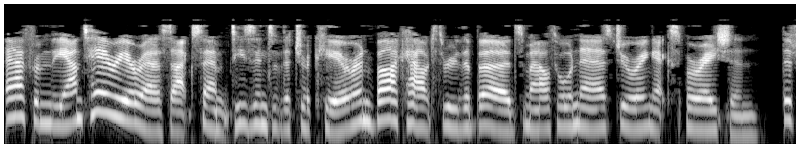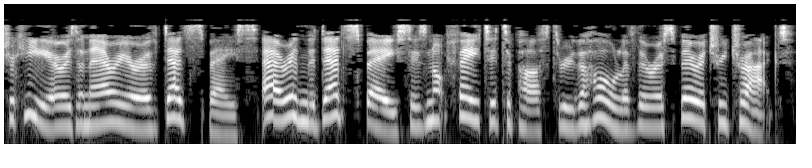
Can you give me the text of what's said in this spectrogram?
Air from the anterior air sacs empties into the trachea and back out through the bird's mouth or nares during expiration. The trachea is an area of dead space. Air in the dead space is not fated to pass through the whole of the respiratory tract.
